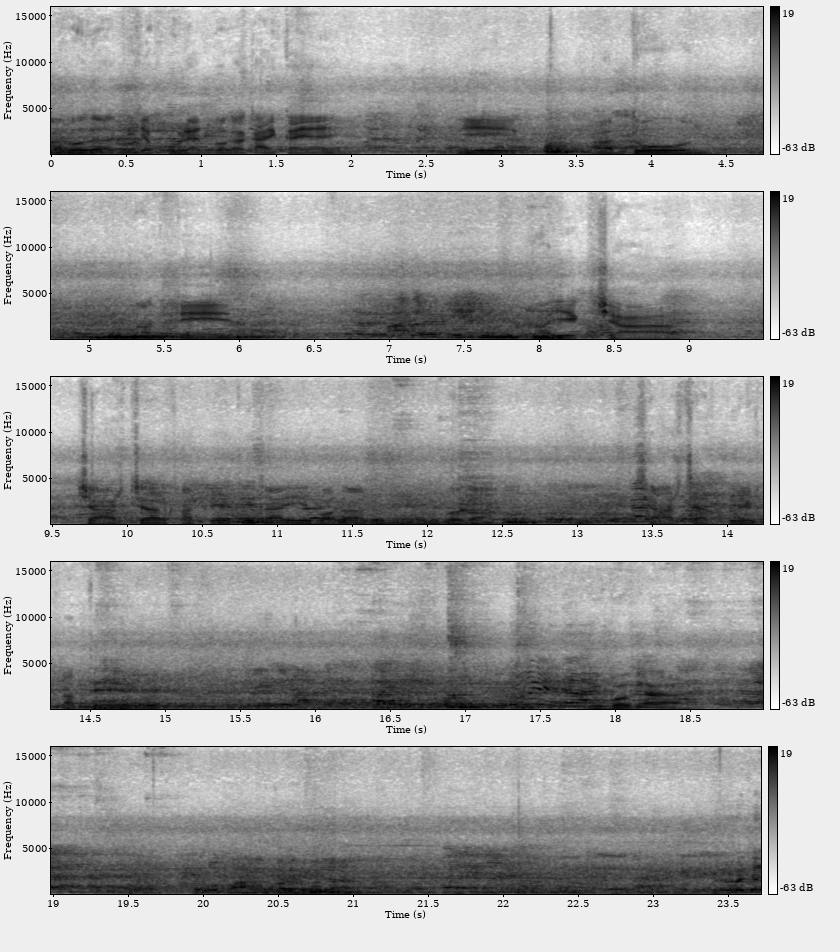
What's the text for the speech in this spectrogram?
हा बघा तिच्या पोळ्यात बघा काय काय आहे. एक हा दोन हा तीन हा एक चार. चार चार खाते ती ताई. बघा तुम्ही हे बघा. चार चार प्लेट खाते. हे बघा. बघा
